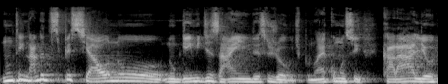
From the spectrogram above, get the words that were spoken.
não tem nada de especial no, no game design desse jogo. Tipo, não é como se, caralho,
